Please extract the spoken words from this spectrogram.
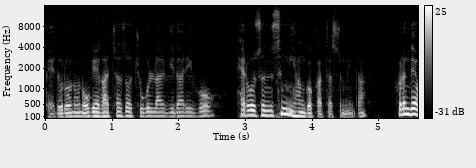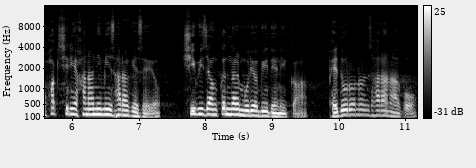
베드로는 옥에 갇혀서 죽을 날 기다리고 헤롯은 승리한 것 같았습니다. 그런데 확실히 하나님이 살아계세요. 12장 끝날 무렵이 되니까 베드로는 살아나고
